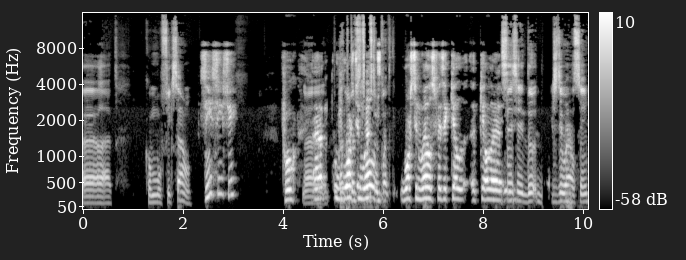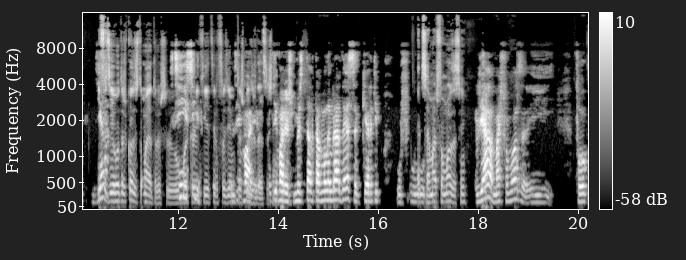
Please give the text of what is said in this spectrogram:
uh, como ficção. Sim, sim, sim. Fogo. Uh, o, Orson Welles, o Orson Welles fez aquele, aquela. Sim, sim, do, do Wells, sim. Yeah. E fazia outras coisas também, outras. Sim, o Mercury Theatre fazia, muitas várias, coisas dessas. Fazia várias, mas estava-me a lembrar dessa, que era tipo. O, o... Essa é mais famosa, sim. Já, yeah, mais famosa. E fogo.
